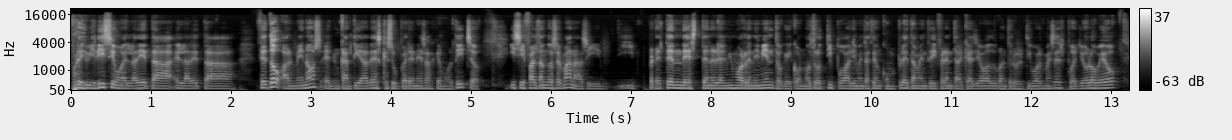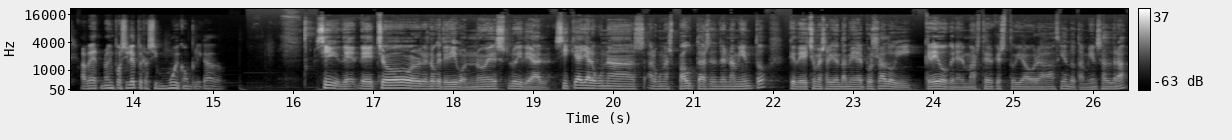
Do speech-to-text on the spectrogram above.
prohibidísimo en la dieta en la dieta ceto, al menos en cantidades que superen esas que hemos dicho. Y si faltan dos semanas y, y pretendes tener el mismo rendimiento que con otro tipo de alimentación completamente diferente al que has llevado durante los últimos meses, pues yo lo veo, a ver, no imposible, pero sí muy complicado. Sí, de, de hecho es lo que te digo, no es lo ideal. Sí que hay algunas, algunas pautas de entrenamiento, que de hecho me salieron también en el posgrado y creo que en el máster que estoy ahora haciendo también saldrá,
